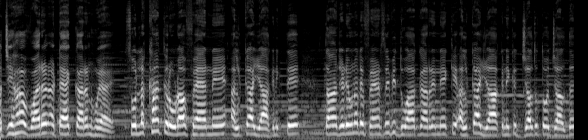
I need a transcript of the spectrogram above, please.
ਅਜਿਹਾ ਵਾਇਰਲ ਅਟੈਕ ਕਾਰਨ ਹੋਇਆ ਹੈ। ਸੋ ਲੱਖਾਂ ਕਰੋੜਾਂ ਫੈਨ ਨੇ ਅਲਕਾ ਯਾਗਨਿਕ ਤੇ ਤਾਂ ਜਿਹੜੇ ਉਹਨਾਂ ਦੇ ਫੈਨਸ ਇਹ ਵੀ ਦੁਆ ਕਰ ਰਹੇ ਨੇ ਕਿ ਅਲਕਾ ਯਾਗਨਿਕ ਜਲਦ ਤੋਂ ਜਲਦ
